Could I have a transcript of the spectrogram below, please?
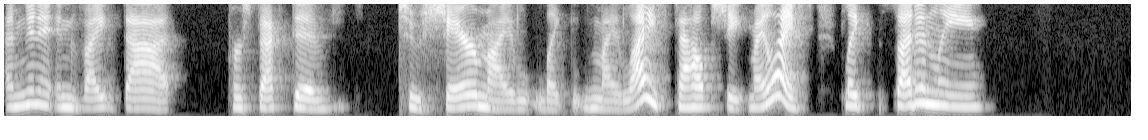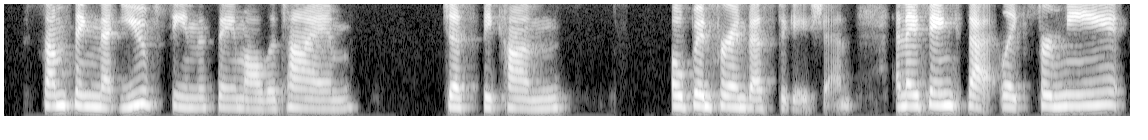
I'm going to invite that perspective to share my like my life to help shape my life. Like suddenly something that you've seen the same all the time just becomes open for investigation. And I think that, like, for me,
